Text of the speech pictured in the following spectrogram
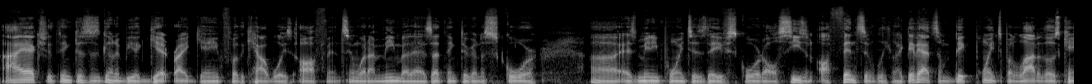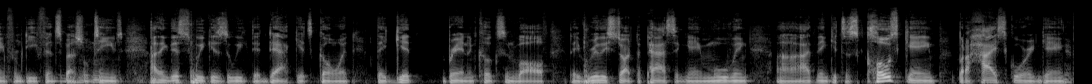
I actually think this is going to be a get right game for the Cowboys offense. And what I mean by that is I think they're going to score uh, as many points as they've scored all season offensively. Like they've had some big points, but a lot of those came from defense, special teams. I think this week is the week that Dak gets going. They get Brandin Cooks involved. They really start the passing game moving. Uh, I think it's a close game, but a high scoring game. 34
